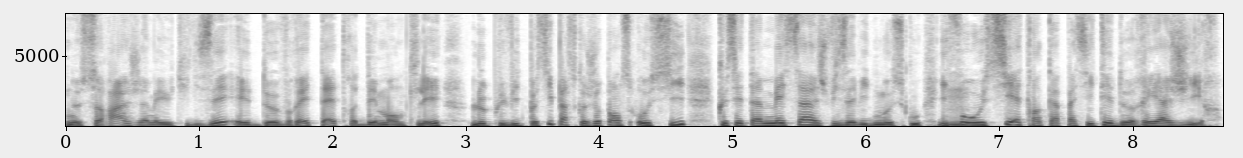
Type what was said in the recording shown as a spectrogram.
ne sera jamais utilisé et devrait être démantelé le plus vite possible parce que je pense aussi que c'est un message vis-à-vis de Moscou. Il faut hmm. aussi être en capacité de réagir.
